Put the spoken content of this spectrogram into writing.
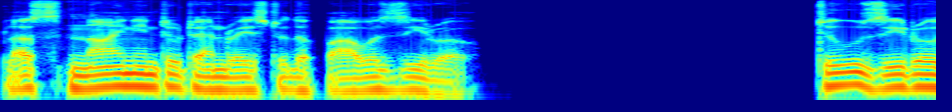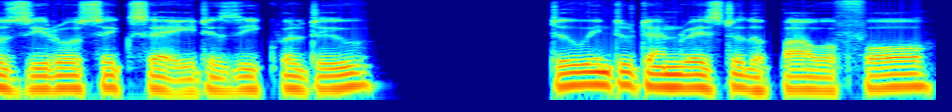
plus 9 into 10 raised to the power 0. 20068 is equal to 2 into 10 raised to the power 4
